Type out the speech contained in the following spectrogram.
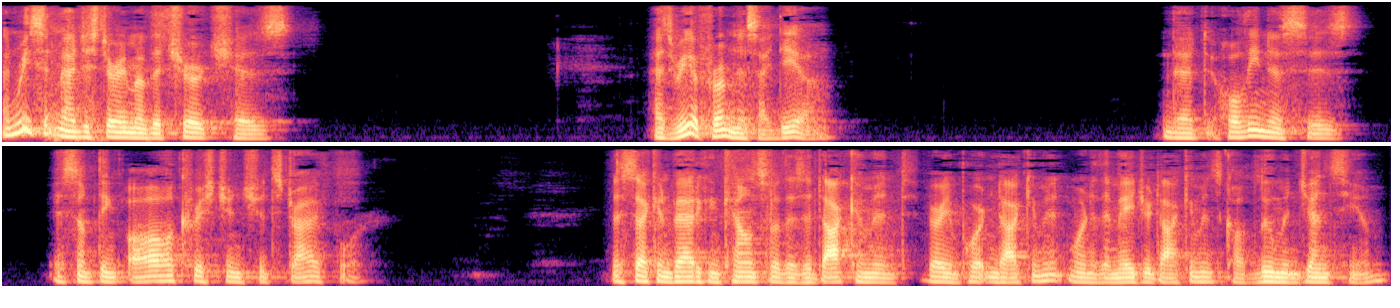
And recent magisterium of the church has, has reaffirmed this idea that holiness is, is something all Christians should strive for the Second Vatican Council, there's a document, very important document, one of the major documents called Lumen Gentium.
